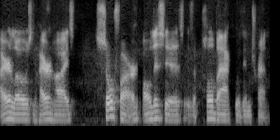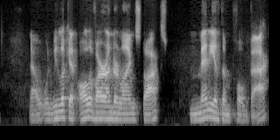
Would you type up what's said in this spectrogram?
higher lows and higher highs. So far, all this is is a pullback within trend. Now, when we look at all of our underlying stocks, many of them pulled back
